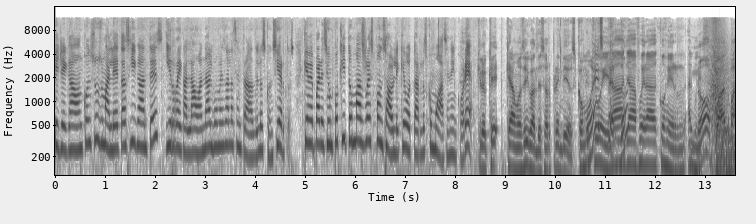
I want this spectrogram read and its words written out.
que llegaban con sus maletas gigantes y regalaban álbumes a las entradas de los conciertos, que me pareció un poquito más responsable que votarlos como hacen en Corea. Creo que quedamos igual de sorprendidos. ¿Cómo Creo que es? voy a ir perdón? allá afuera a coger álbumes. No, va- va-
